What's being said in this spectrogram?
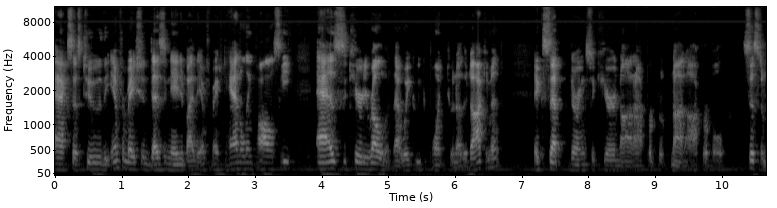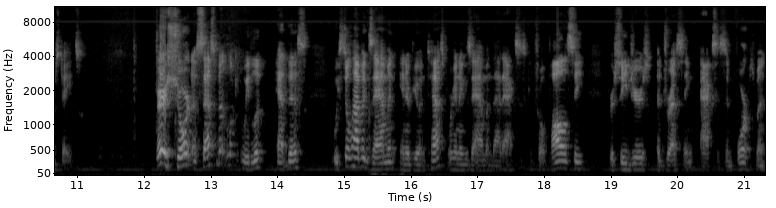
access to the information designated by the information handling policy as security relevant. That way we can point to another document, except during secure non-operable, non-operable system states. Very short assessment. Look, we look at this. We still have examine, interview, and test. We're going to examine that access control policy, procedures addressing access enforcement,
